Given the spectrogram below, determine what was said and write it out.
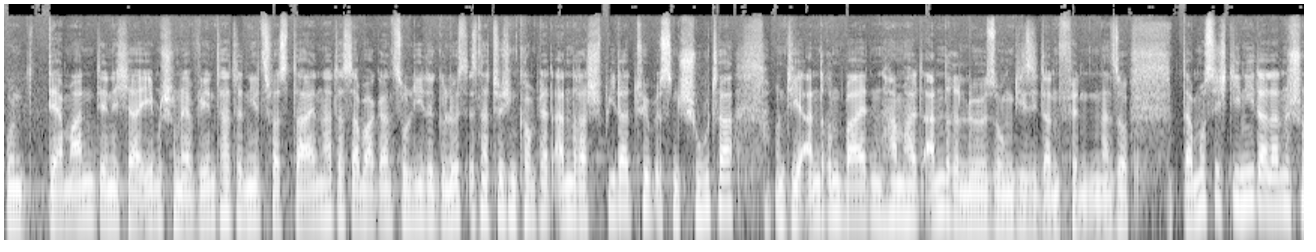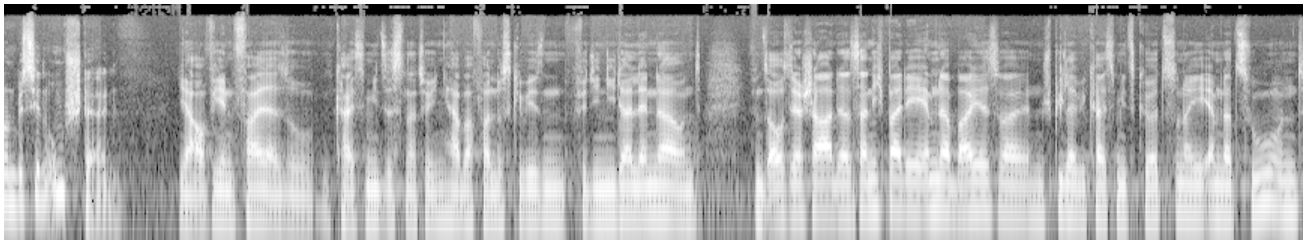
Und der Mann, den ich ja eben schon erwähnt hatte, Nils Verstein, hat das aber ganz solide gelöst. Ist natürlich ein komplett anderer Spielertyp, ist ein Shooter. Und die anderen beiden haben halt andere Lösungen, die sie dann finden. Also da muss sich die Niederlande schon ein bisschen umstellen. Ja, auf jeden Fall. Also Kai Smith ist natürlich ein herber Verlust gewesen für die Niederländer und ich finde es auch sehr schade, dass er nicht bei der EM dabei ist, weil ein Spieler wie Kai Smith gehört zu einer EM dazu und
